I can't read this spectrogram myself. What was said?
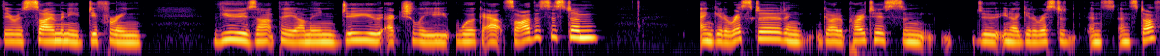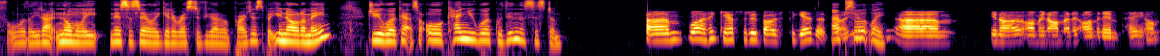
there are so many differing views, aren't there? I mean, do you actually work outside the system and get arrested and go to protests and do, you know, get arrested and, and stuff? Or you don't normally necessarily get arrested if you go to a protest, but you know what I mean? Do you work outside or can you work within the system? Um, well, I think you have to do both together. Absolutely. You? Um, you know, I mean, I'm an I'm an MP. I'm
